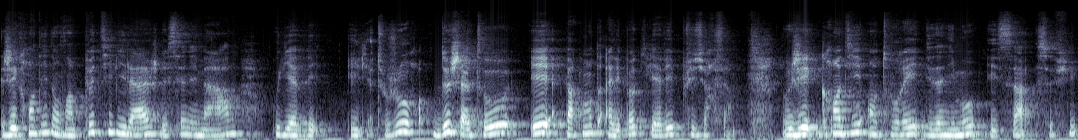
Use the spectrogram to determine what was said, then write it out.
J'ai grandi dans un petit village de Seine-et-Marne où il y avait il y a toujours deux châteaux et par contre à l'époque il y avait plusieurs fermes. Donc j'ai grandi entourée des animaux et ça ce fut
